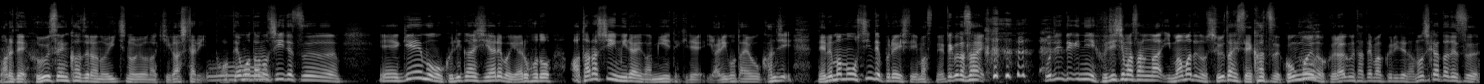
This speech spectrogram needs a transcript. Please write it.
まるで風船カズラの位置のような気がしたりとても楽しいです、えーゲームを繰り返しやればやるほど新しい未来が見えてきてやりごたえを感じ寝る間も惜しんでプレイしています。寝てください。個人的に藤島さんが今までの集大成かつ今後へのフラグ立てまくりで楽しかったです。わ。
